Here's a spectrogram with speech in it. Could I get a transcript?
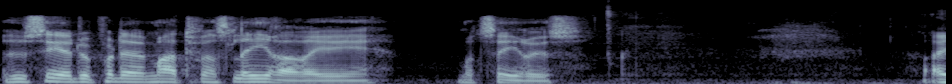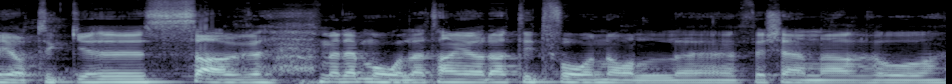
hur ser du på det matchens lirare i, mot Sirius? Ja, jag tycker Sarr med det målet han gör där till 2-0 eh, förtjänar att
